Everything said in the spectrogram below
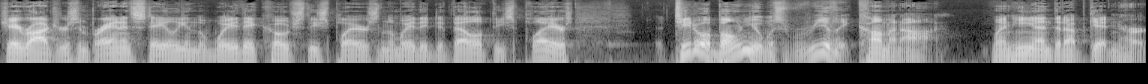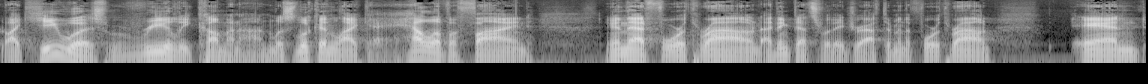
Jay Rodgers and Brandon Staley and the way they coach these players and the way they develop these players. Tito Ogbonnia was really coming on when he ended up getting hurt. Like he was really coming on, was looking like a hell of a find in that fourth round. I think that's where they drafted him in the fourth round. And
